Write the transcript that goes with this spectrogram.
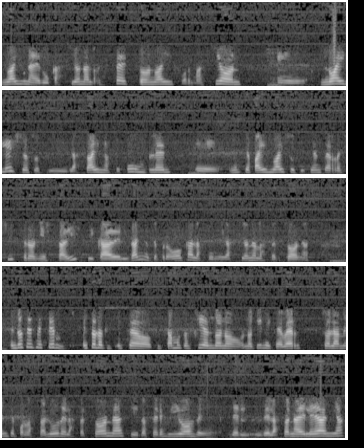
no hay una educación al respecto, no hay información, eh, no hay leyes o si las hay no se cumplen. Eh, en este país no hay suficiente registro ni estadística del daño que provoca la fumigación a las personas. Entonces, este, esto lo que, esto que estamos haciendo no, no tiene que ver solamente por la salud de las personas y los seres vivos de, del- de la zona aledaña,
